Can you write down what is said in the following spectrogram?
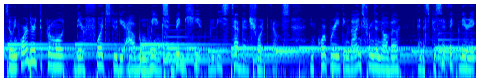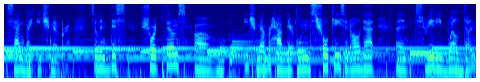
So, in order to promote their fourth studio album Wings, Big Hit released seven short films, incorporating lines from the novel and the specific lyric sung by each member. So in this short films, uh, each member have their own showcase and all that, and it's really well done,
